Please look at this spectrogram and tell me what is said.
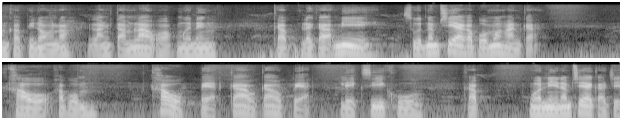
ำครับพี่น้องเนาะหลังตำเล่าออกมือหนึงครับแล้วก็มีสูตรน้ำเชียร์ครับผมบางหันกะเข่าครับผมเข้าแปดเก้าเก้าแปด เหล็กซีคูครับงวดนี้น้ำเชียร์ก็จะ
